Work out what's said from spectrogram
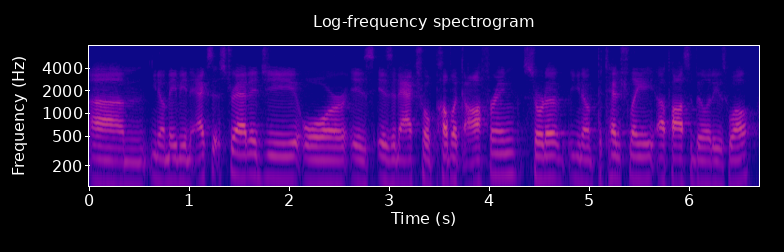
um, you know maybe an exit strategy or is is an actual public offering sort of you know potentially a possibility as well.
